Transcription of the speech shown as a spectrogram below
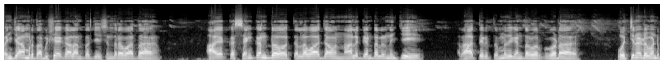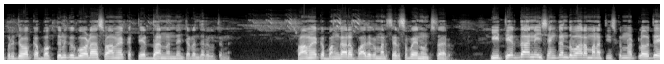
పంచామృత అభిషేకాలు అంతా చేసిన తర్వాత ఆ యొక్క శంఖంతో తెల్లవారుజామున నాలుగు గంటల నుంచి రాత్రి తొమ్మిది గంటల వరకు కూడా వచ్చినటువంటి ప్రతి ఒక్క భక్తునికి కూడా స్వామి యొక్క తీర్థాన్ని అందించడం జరుగుతుంది. స్వామి యొక్క బంగారు పాదుక మన శిరస్సు పైన ఉంచుతారు. ఈ తీర్థాన్ని శంఖం ద్వారా మనం తీసుకున్నట్లయితే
